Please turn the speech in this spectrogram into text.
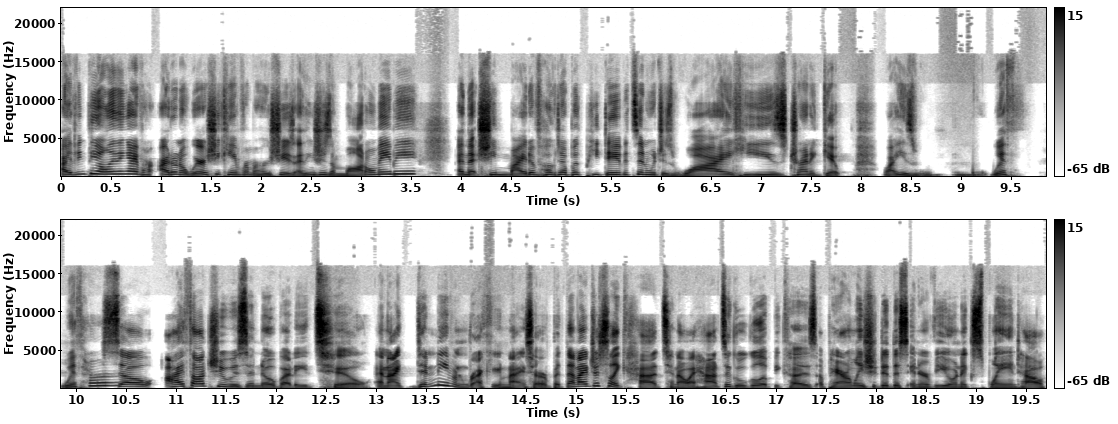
I think the only thing I've heard, I don't know where she came from or who she is. I think she's a model maybe, and that she might have hooked up with Pete Davidson, which is why he's trying to get why he's with with her. So I thought she was a nobody too. And I didn't even recognize her. But then I just like had to know. I had to Google it because apparently she did this interview and explained how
